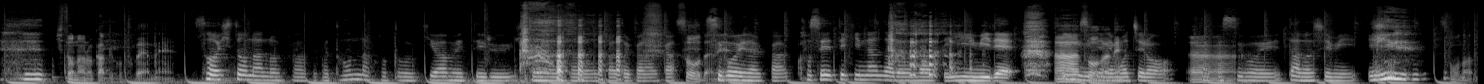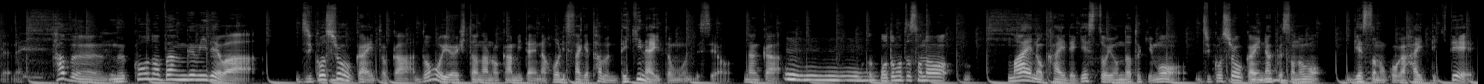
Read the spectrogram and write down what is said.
人なのかってことだよね。そう人なのかとかどんなことを極めてる人なんだろうかとかなんか そうだね。すごいなんか個性的なんだろうなっていい意味で いい意味でねね。ちろんなんかすごい楽しみそうなんだよね。多分向こうの番組では自己紹介とかどういう人なのかみたいな掘り下げ多分できないと思うんですよ。なんかもともとその前の回でゲストを呼んだ時も自己紹介なうんくそのゲストの子が入ってきて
